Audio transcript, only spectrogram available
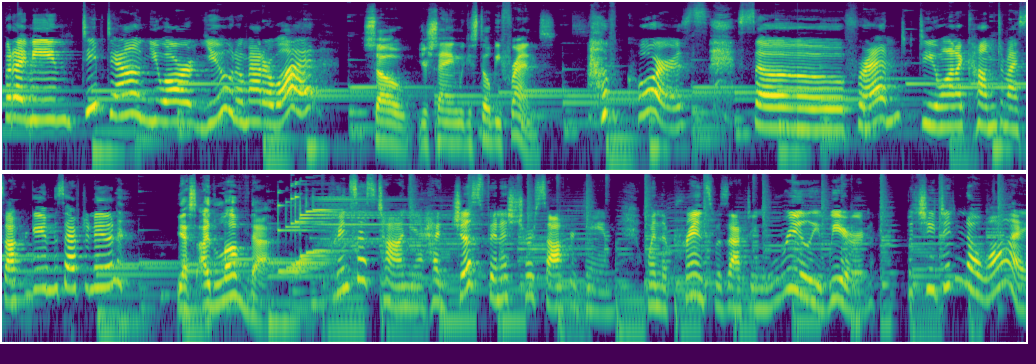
But I mean, deep down, you are you no matter what. So, you're saying we can still be friends? Of course. So, friend, do you want to come to my soccer game this afternoon? Yes, I'd love that. Princess Tanya had just finished her soccer game when the prince was acting really weird, but she didn't know why.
